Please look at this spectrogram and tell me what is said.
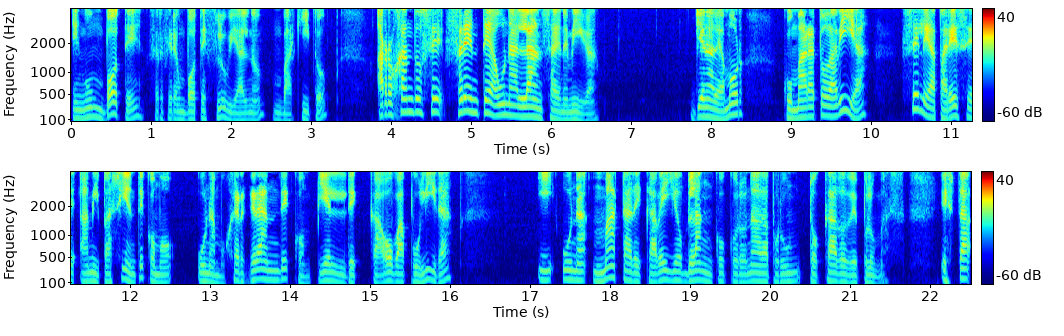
en un bote, se refiere a un bote fluvial, ¿no? Un barquito, arrojándose frente a una lanza enemiga. Llena de amor, Kumara todavía se le aparece a mi paciente como una mujer grande con piel de caoba pulida y una mata de cabello blanco coronada por un tocado de plumas. Está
